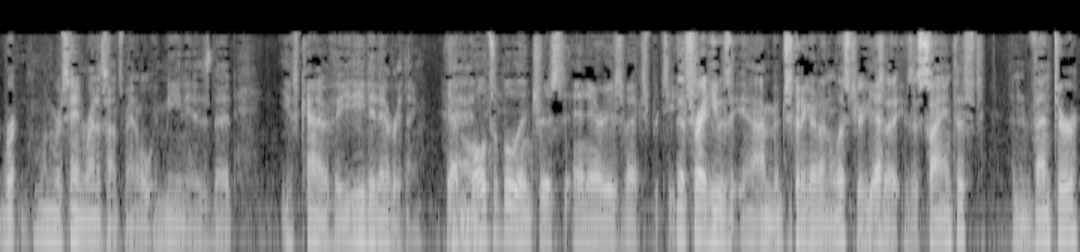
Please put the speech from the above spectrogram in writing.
when we're saying Renaissance man, what we mean is that he was kind of he did everything. He had And- multiple interests and areas of expertise. That's right. He was. I'm just going to go down the list here. He was a he was a scientist, an inventor,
